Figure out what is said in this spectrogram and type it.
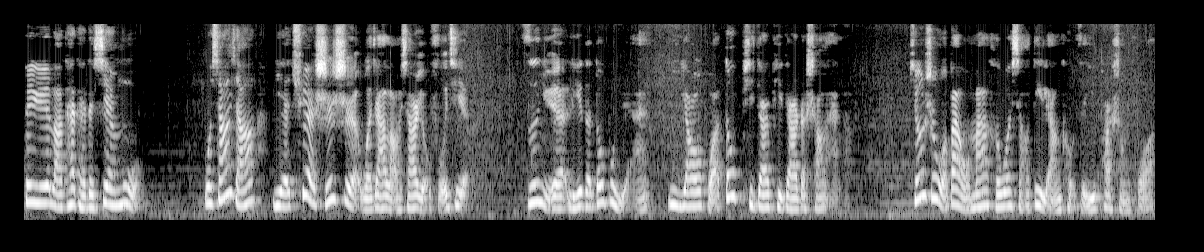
对于老太太的羡慕，我想想也确实是我家老仙儿有福气，子女离得都不远，一吆喝都屁颠屁颠的上来了。平时我爸我妈和我小弟两口子一块生活，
